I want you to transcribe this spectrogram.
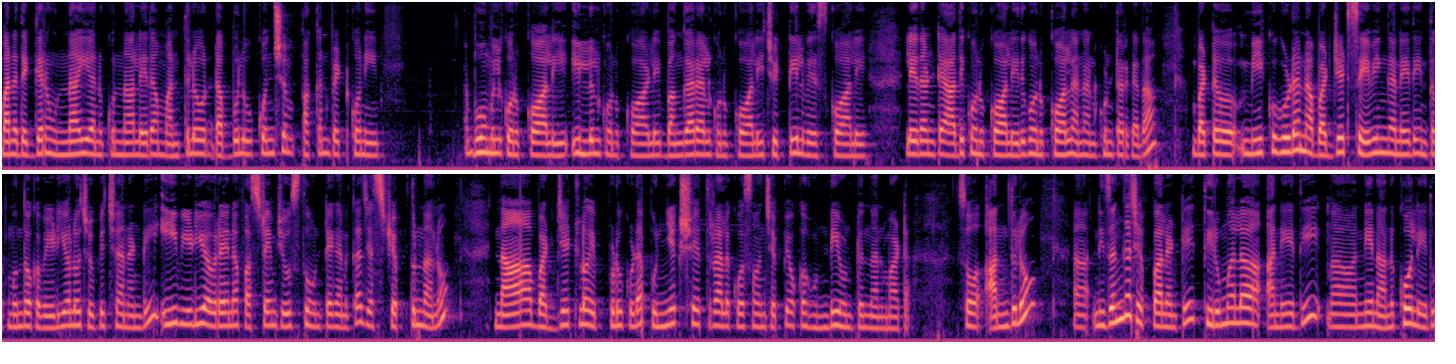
మన దగ్గర ఉన్నాయి అనుకున్నా లేదా మంత్లో డబ్బులు కొంచెం పక్కన పెట్టుకొని భూములు కొనుక్కోవాలి ఇల్లులు కొనుక్కోవాలి బంగారాలు కొనుక్కోవాలి చిట్టీలు వేసుకోవాలి లేదంటే అది కొనుక్కోవాలి ఇది కొనుక్కోవాలి అని అనుకుంటారు కదా. బట్ మీకు కూడా నా బడ్జెట్ సేవింగ్ అనేది ఇంతకుముందు ఒక వీడియోలో చూపించానండి. ఈ వీడియో ఎవరైనా ఫస్ట్ టైం చూస్తూ ఉంటే కనుక జస్ట్ చెప్తున్నాను. నా బడ్జెట్లో ఎప్పుడు కూడా పుణ్యక్షేత్రాల కోసం అని చెప్పి ఒక హుండీ ఉంటుందన్నమాట. సో అందులో నిజంగా చెప్పాలంటే తిరుమల అనేది నేను అనుకోలేదు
